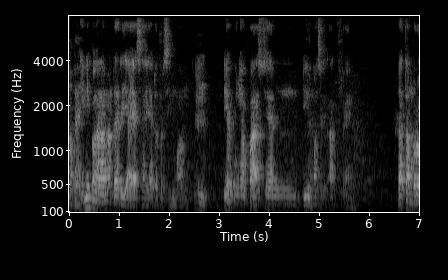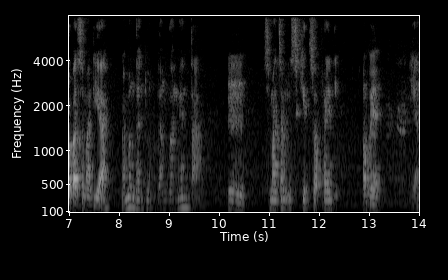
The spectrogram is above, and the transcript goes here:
Oke. Ini pengalaman dari ayah saya, Dr. Simon. Hmm. Dia punya pasien di rumah sakit Advent. Datang berobat sama dia, memang gantung gangguan mental, Hmm. semacam skizofreni. Oke. Ya.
